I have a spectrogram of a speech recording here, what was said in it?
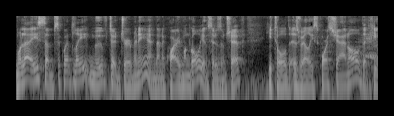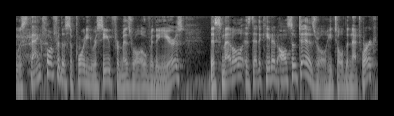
Mollaei subsequently moved to Germany and then acquired Mongolian citizenship. He told Israeli Sports Channel that he was thankful for the support he received from Israel over the years. This medal is dedicated also to Israel, he told the network,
